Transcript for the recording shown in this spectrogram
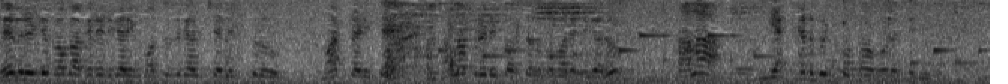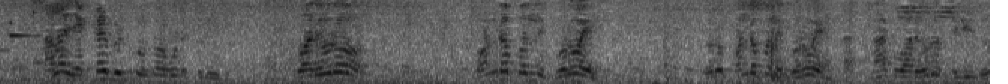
వేమిరెడ్డి ప్రభాకర్ రెడ్డి గారికి మద్దతుగా ఇచ్చే వ్యక్తులు మాట్లాడితే మల్లపురెడ్డి ప్రసన్న కుమార్ రెడ్డి గారు తల ఎక్కడ పెట్టుకుంటారో కూడా తెలియదు తల ఎక్కడ పెట్టుకుంటారో కూడా తెలియదు వారెవరో కొండపల్లి గురవయ్య ఎవరో కొండపల్లి గురవయ్య అంట. నాకు వారెవరో తెలియదు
